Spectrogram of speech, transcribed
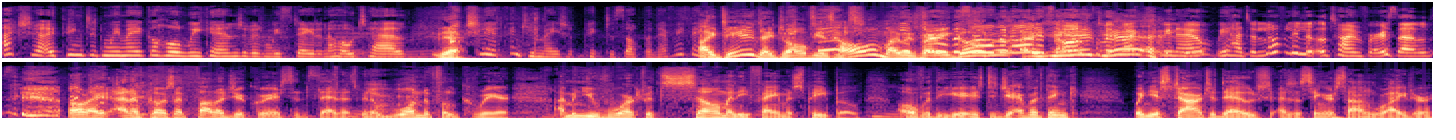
Actually, I think didn't we make a whole weekend of it and we stayed in a hotel? Yeah. Actually, I think you might have picked us up and everything. I did. I drove you home. I was very good. home and all. I did. Back Yeah. now. We had a lovely little time for ourselves. All right, and of course, I've followed your career since then. It's been a wonderful career. I mean, you've worked with so many famous people Mm. over the years. Did you ever think, when you started out as a singer songwriter,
